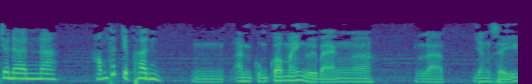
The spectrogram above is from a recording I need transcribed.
cho nên uh, không thích chụp hình. Ừ, anh cũng có mấy người bạn uh, là văn sĩ,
